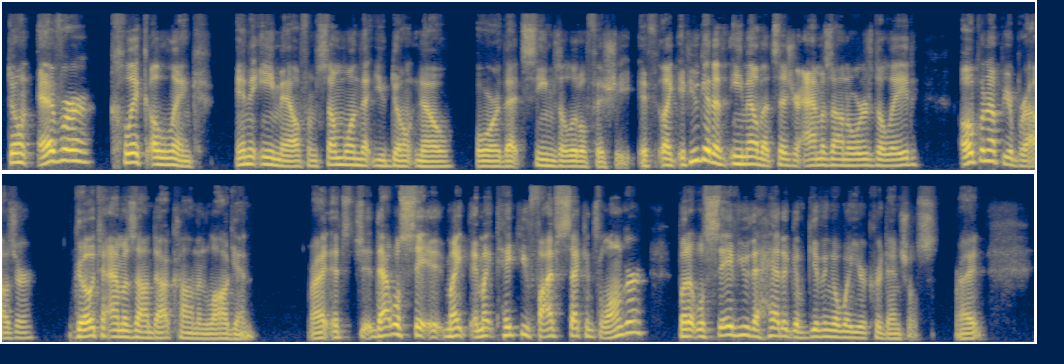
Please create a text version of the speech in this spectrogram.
don't ever click a link in an email from someone that you don't know or that seems a little fishy. If like if you get an email that says your Amazon order's delayed, open up your browser, go to amazon.com and log in. Right? It's that will say it might it might take you 5 seconds longer, but it will save you the headache of giving away your credentials, right?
